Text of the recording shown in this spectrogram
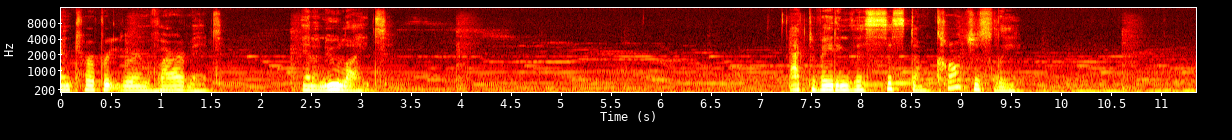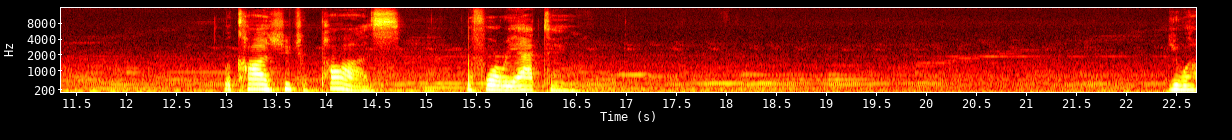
interpret your environment in a new light. Activating this system consciously will cause you to pause before reacting. You will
